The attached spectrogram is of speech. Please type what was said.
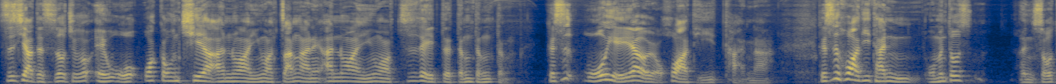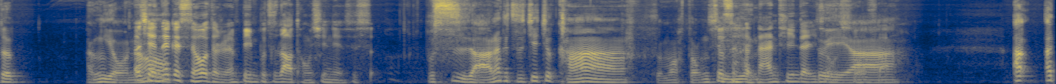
私下的时候就说：“哎、欸，我我公切啊，安怎因啊长安的安怎因啊之类的等等等。”可是我也要有话题谈啊。可是话题谈，我们都是很熟的朋友，而且那个时候的人并不知道同性恋是什么。不是啊，那个直接就卡啊，什么同性恋就是很难听的一种说法。啊啊，啊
